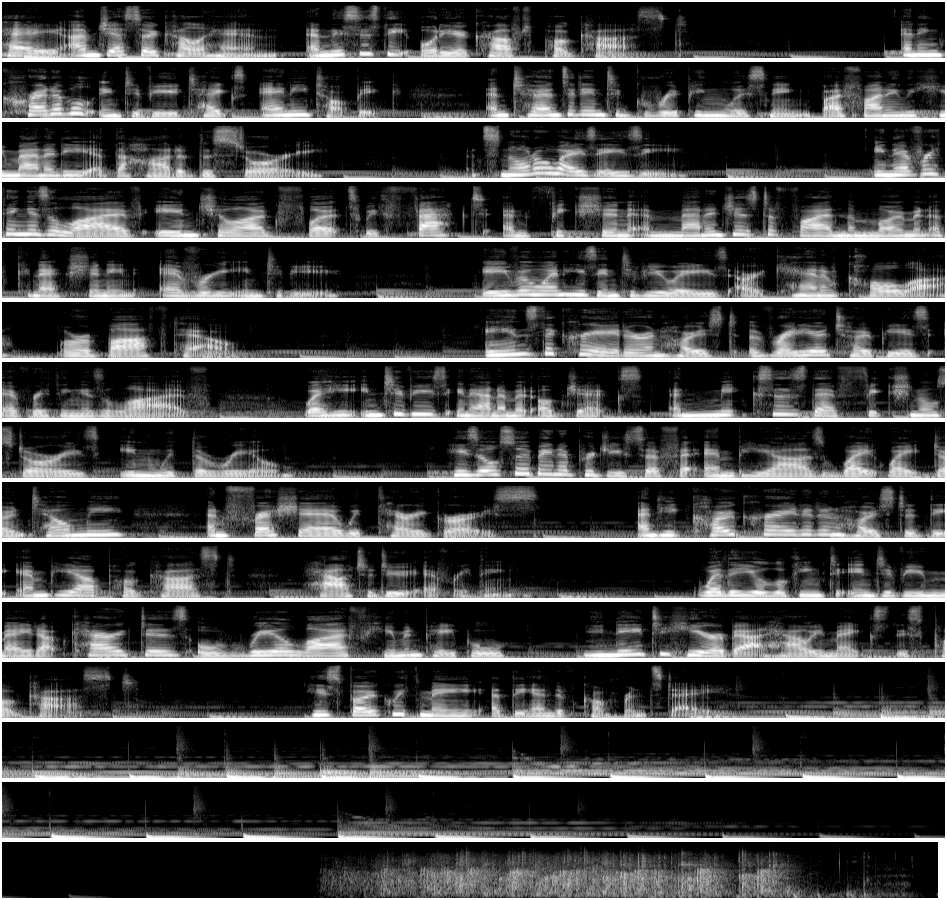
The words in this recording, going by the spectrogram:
Hey, I'm Jess O'Callaghan, and this is the Audiocraft podcast. An incredible interview takes any topic and turns it into gripping listening by finding the humanity at the heart of the story. It's not always easy. In Everything is Alive, Ian Chillag flirts with fact and fiction and manages to find the moment of connection in every interview, even when his interviewees are a can of cola or a bath towel. Ian's the creator and host of Radiotopia's Everything is Alive, where he interviews inanimate objects and mixes their fictional stories in with the real. He's also been a producer for NPR's Wait, Wait, Don't Tell Me and Fresh Air with Terry Gross. And he co created and hosted the NPR podcast How to Do Everything. Whether you're looking to interview made up characters or real life human people, you need to hear about how he makes this podcast. He spoke with me at the end of conference day.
